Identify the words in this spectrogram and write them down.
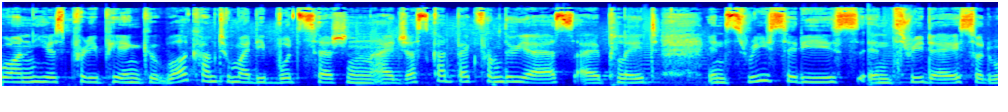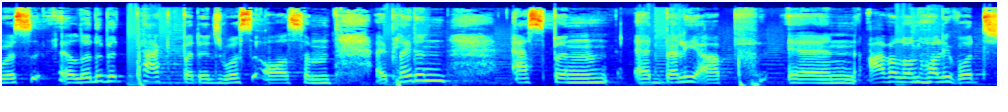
Everyone, here's Pretty Pink. Welcome to my Deep Woods session. I just got back from the US. I played in three cities in three days, so it was a little bit packed, but it was awesome. I played in Aspen, at Belly Up, in Avalon, Hollywood,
